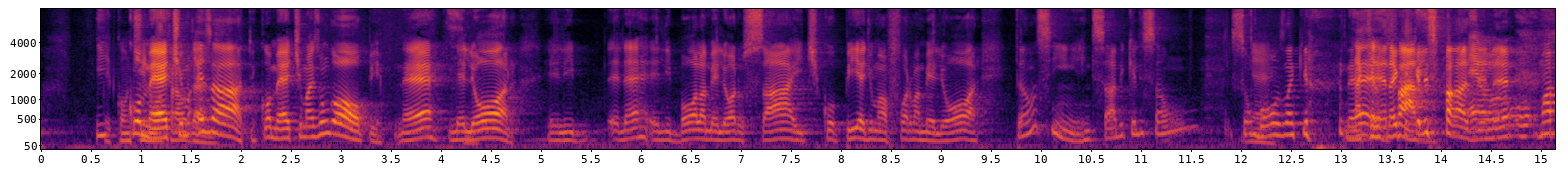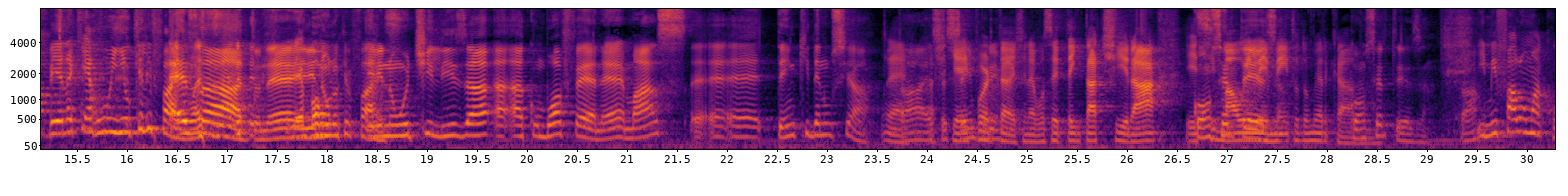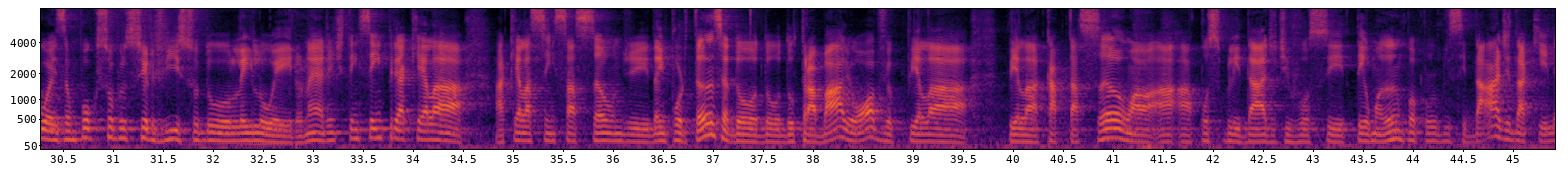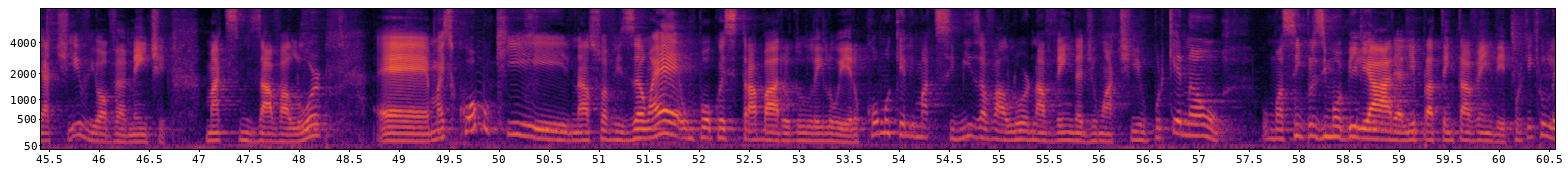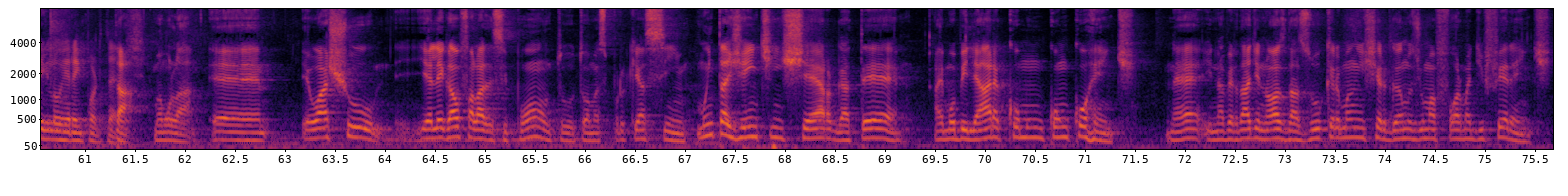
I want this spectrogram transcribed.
e, e comete exato, e comete mais um golpe, né? Melhor, ele, né? Ele bola melhor o site, copia de uma forma melhor. Então, assim, a gente sabe que eles são são é. bons naquilo, né? naquilo, que, é que eles fazem, é, né? Uma pena que é ruim o que ele faz. Exato, ele, né? Ele é bom não, no que faz. Ele não utiliza a, a com boa fé, né? Mas é, é, é tem que denunciar. É, tá? acho que sempre... é importante, né? Você tentar tirar esse mau elemento do mercado. Com certeza. Tá? E me fala uma coisa, um pouco sobre o serviço do leiloeiro, né? A gente tem sempre aquela aquela sensação de, da importância do, do, do trabalho, óbvio, pela pela captação, a, a, a, possibilidade de você ter uma ampla publicidade daquele ativo e, obviamente, maximizar valor. É, mas como que, na sua visão, é um pouco esse trabalho do leiloeiro? Como que ele maximiza valor na venda de um ativo? Por que não uma simples imobiliária ali para tentar vender? Por que, que o leiloeiro é importante? Tá, vamos lá. É, eu acho, e é legal falar desse ponto, Thomas, porque assim, muita gente enxerga até a imobiliária como um concorrente. Né? E na verdade nós da Zuckerman enxergamos de uma forma diferente.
